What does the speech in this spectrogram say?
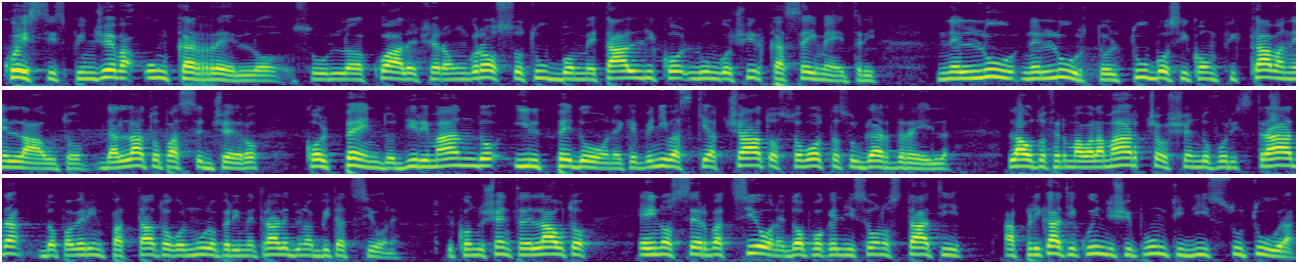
Questi spingeva un carrello sul quale c'era un grosso tubo metallico lungo circa 6 metri. Nell'urto il tubo si conficcava nell'auto dal lato passeggero colpendo di rimando il pedone che veniva schiacciato a sua volta sul guardrail. L'auto fermava la marcia uscendo fuori strada dopo aver impattato col muro perimetrale di un'abitazione. Il conducente dell'auto è in osservazione dopo che gli sono stati applicati 15 punti di sutura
